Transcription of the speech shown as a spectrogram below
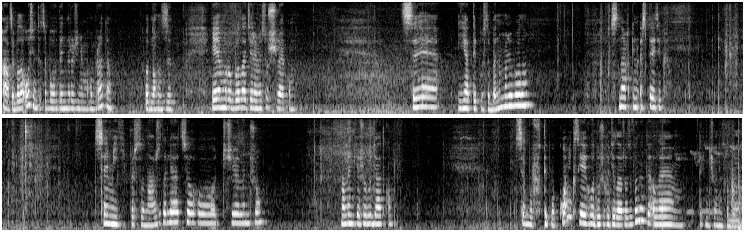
А, це була осінь, то це був день народження мого брата, одного з. Я йому робила тірамісу шреком. Це я типу себе намалювала. Снавкін естетик. Це мій персонаж для цього челенджу. Маленьке жолудятко. Це був типу комікс, я його дуже хотіла розвинути, але так нічого не зробила.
